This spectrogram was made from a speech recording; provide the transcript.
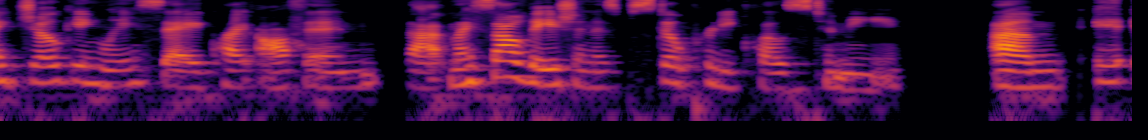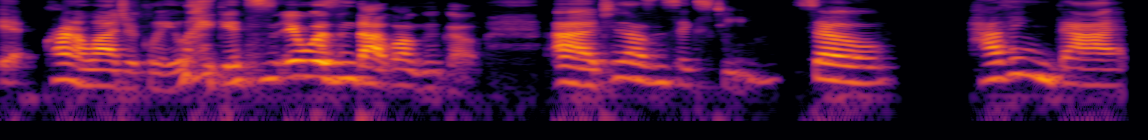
I jokingly say quite often that my salvation is still pretty close to me. Um, it, it, chronologically, like it's it wasn't that long ago, uh, 2016. So having that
